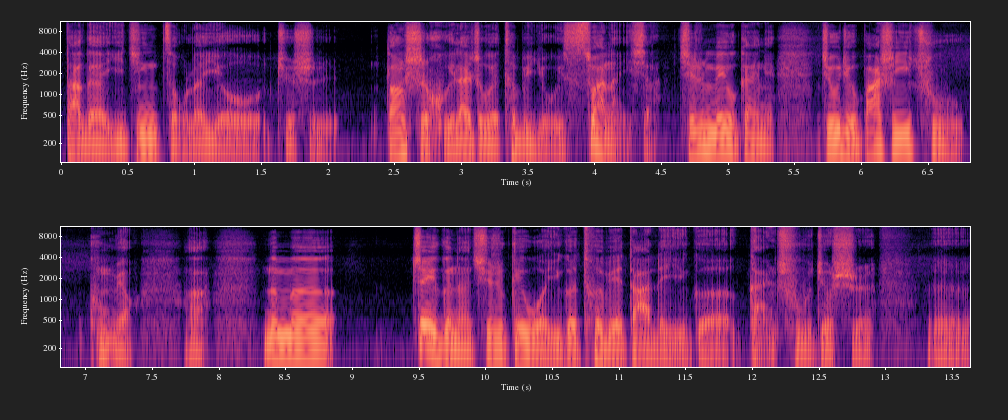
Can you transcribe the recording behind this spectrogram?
大概已经走了有，就是当时回来之后也特别有意思，算了一下，其实没有概念，九九八十一处孔庙啊，那么。这个呢，其实给我一个特别大的一个感触，就是，呃，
